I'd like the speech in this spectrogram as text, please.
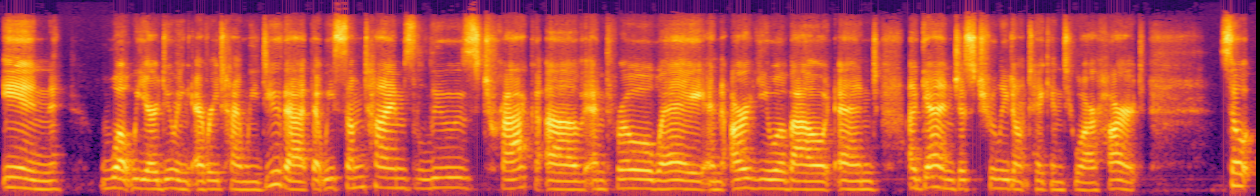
in what we are doing every time we do that, that we sometimes lose track of and throw away and argue about, and again, just truly don't take into our heart. So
